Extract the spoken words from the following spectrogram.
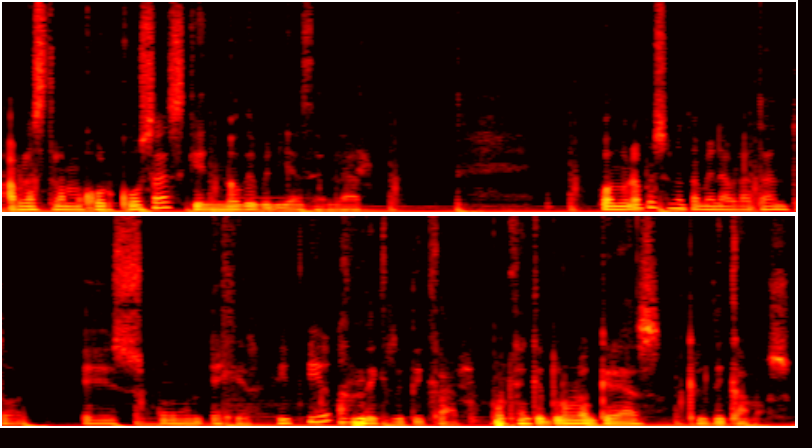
hablas a lo mejor cosas que no deberías de hablar. Cuando una persona también habla tanto, es un ejercicio de criticar, porque aunque tú no lo creas, criticamos.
